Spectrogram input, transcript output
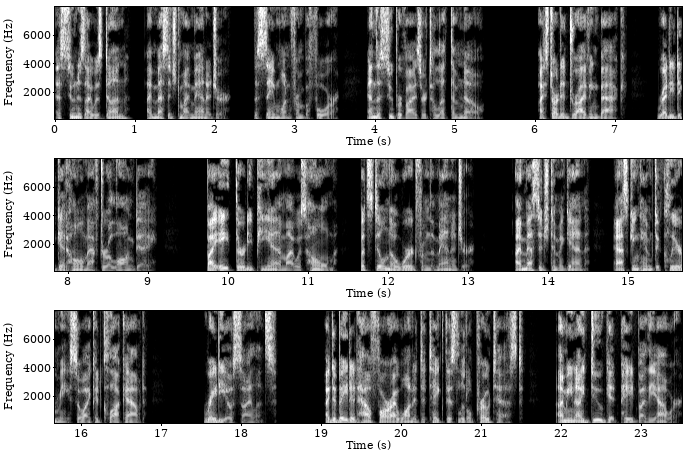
As soon as I was done, I messaged my manager, the same one from before, and the supervisor to let them know. I started driving back, ready to get home after a long day. By 8.30 p.m., I was home, but still no word from the manager. I messaged him again, asking him to clear me so I could clock out. Radio silence. I debated how far I wanted to take this little protest. I mean, I do get paid by the hour.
